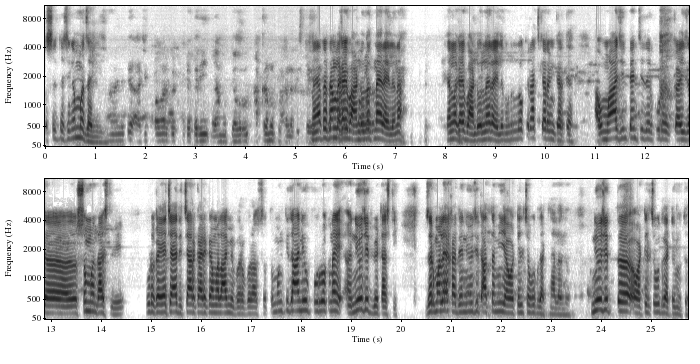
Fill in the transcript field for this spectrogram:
तसं तशी गंमत झाली आणि ते अजित पवार गट कुठेतरी या मुद्द्यावरून आक्रमक होताना दिसतंय. नाही आता त्यांना काही भांडवलच नाही राहिलं ना. त्यांना काही भांडवल नाही राहिलं म्हणून लोक राजकारण करतात. अहो माझी त्यांची जर कुठं काही संबंध असले कुठं काही याच्या आधी चार कार्यक्रमाला आम्ही बरोबर असतो. तर मग ती जाणीवपूर्वक नाही नियोजित भेट असती. जर मला एखाद्या नियोजित आता मी या हॉटेलच्या उद्घाटनाला आलो. नियोजित हॉटेलचं उद्घाटन होतं.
